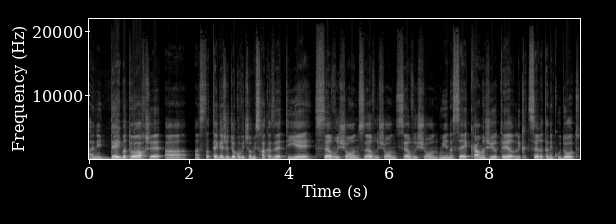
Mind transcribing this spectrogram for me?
אני די בטוח שהאסטרטגיה של ג'וקוביץ' למשחק הזה תהיה סרב ראשון, סרב ראשון, סרב ראשון. הוא ינסה כמה שיותר לקצר את הנקודות.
